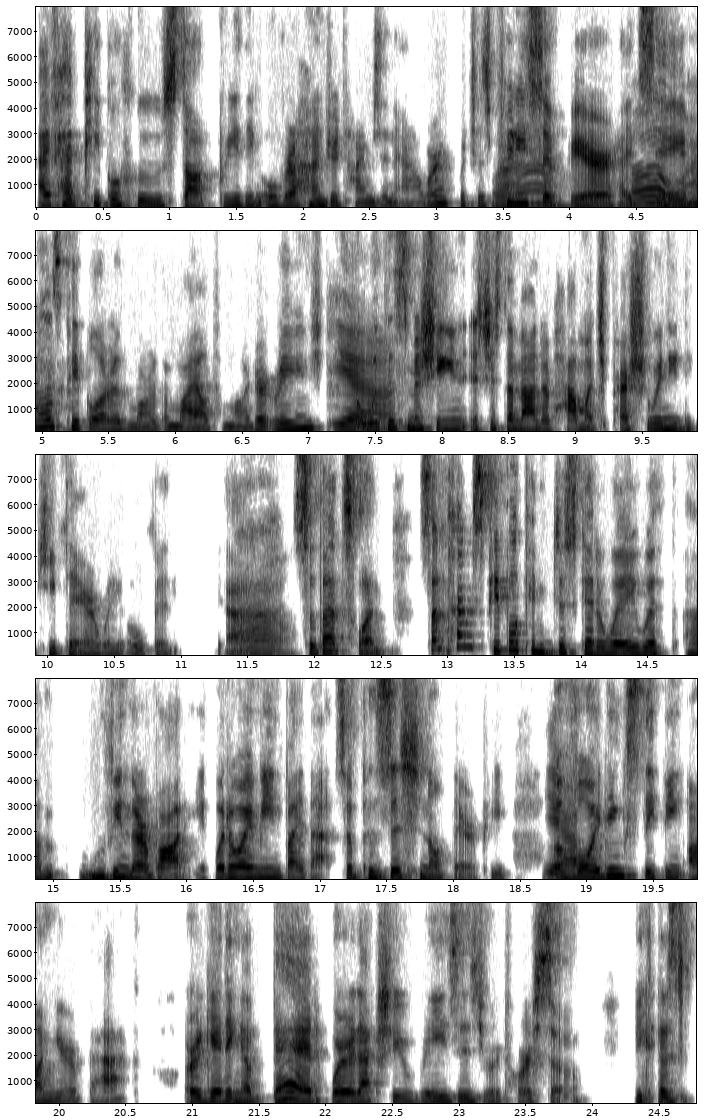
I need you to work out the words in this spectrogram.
I've had people who stop breathing over 100 times an hour, which is pretty severe. I'd oh, say wow. most people are more the mild to moderate range. Yeah. But with this machine, it's just the amount of how much pressure we need to keep the airway open. Yeah. Wow. So that's one. Sometimes people can just get away with um, moving their body. What do I mean by that? So positional therapy, yeah. avoiding sleeping on your back or getting a bed where it actually raises your torso because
